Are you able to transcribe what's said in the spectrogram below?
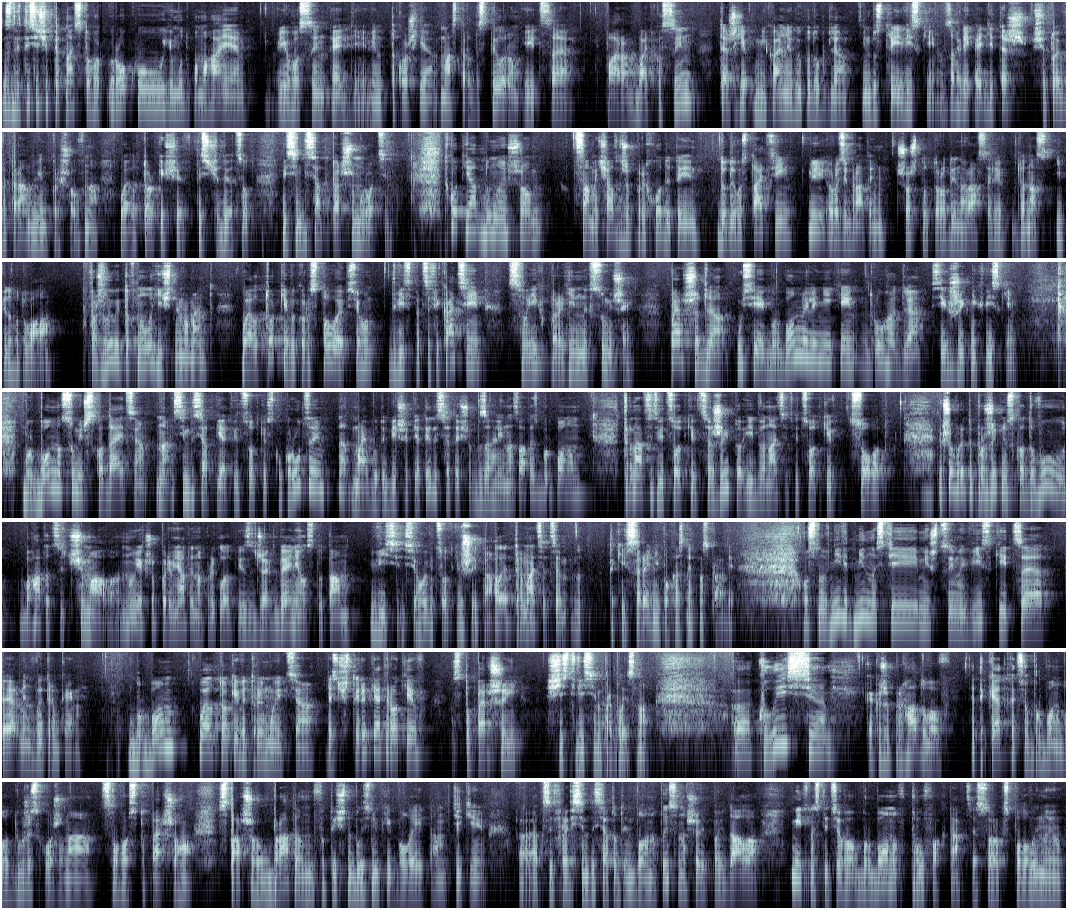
З 2015 року йому допомагає його син Едді. Він також є мастер-дистилером, і це пара батько-син. Теж є унікальний випадок для індустрії віскі. Взагалі, Едді теж ще той ветеран. Він прийшов на Wild Turkey ще в 1981 році. Так от я думаю, що саме час вже переходити до дегустації і розібрати, що ж тут родина Расселів для нас і підготувала. Важливий технологічний момент. Wild Turkey використовує всього дві специфікації своїх перегінних сумішей. Перша для усієї бурбонної лінійки, друга для всіх житніх віскі. Бурбонна суміш складається на 75% з кукурудзи, ну, має бути більше 50%, щоб взагалі назватись бурбоном. 13% це жито і 12% солод. Якщо говорити про житню складову, багато це чимало. Ну, якщо порівняти, наприклад, із Jack Daniels, то там 8 всього відсотків жита, але 13 це ну, такий середній показник насправді. Основні відмінності між цими віскі це термін витримки. Бурбон Wild Turkey витримується десь 4-5 років, 101 6-8 приблизно. Е, Колись, е, як вже пригадував, етикетка цього бурбону була дуже схожа на свого 101-го старшого брата. Ну, Фактично близнюки були там тільки е, цифра 81 була написана, що відповідало міцності цього бурбону в пруфах. Так? Це 40,5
